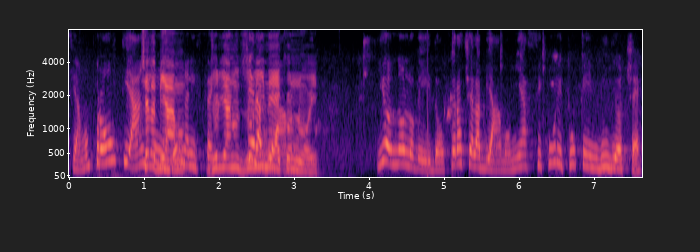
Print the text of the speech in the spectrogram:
siamo pronti, anche Ce l'abbiamo, Giuliano Zolini è con noi. Io non lo vedo, però ce l'abbiamo. Mi assicuri tu che in video c'è.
